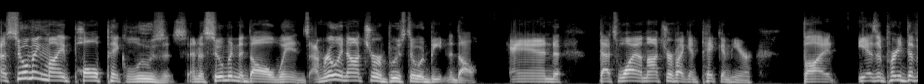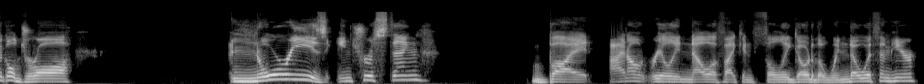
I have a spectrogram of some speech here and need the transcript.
assuming my Paul pick loses and assuming Nadal wins, I'm really not sure Busta would beat Nadal. And that's why I'm not sure if I can pick him here. But he has a pretty difficult draw. Norrie is interesting, but I don't really know if I can fully go to the window with him here.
